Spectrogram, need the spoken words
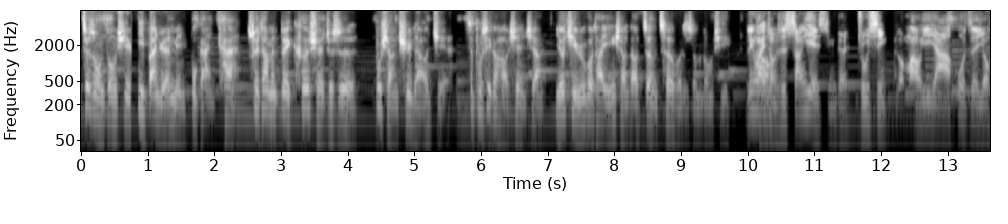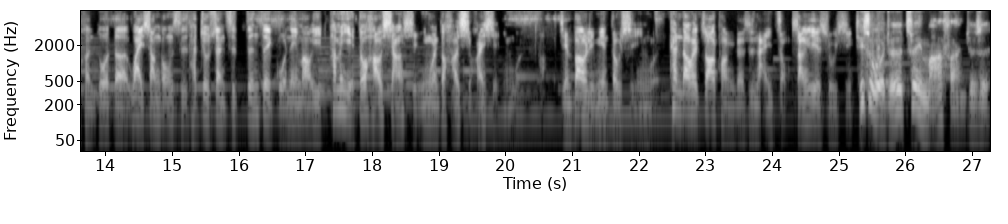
这种东西一般人民不敢看，所以他们对科学就是不想去了解，这不是一个好现象。尤其如果它影响到政策或者什么东西。另外一种是商业型的书信，很多贸易啊，或者有很多的外商公司，它就算是针对国内贸易，他们也都好想写英文，都好喜欢写英文啊。简报里面都是英文，看到会抓狂的是哪一种商业书信？其实我觉得最麻烦就是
